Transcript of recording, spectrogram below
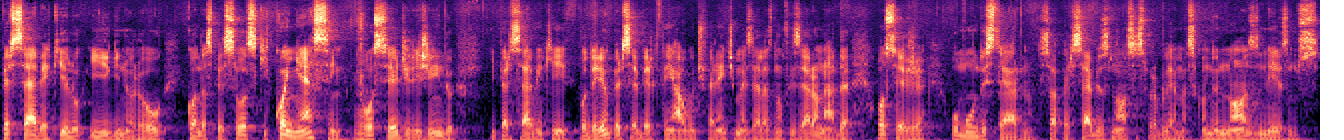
percebe aquilo e ignorou, quando as pessoas que conhecem você dirigindo e percebem que poderiam perceber que tem algo diferente, mas elas não fizeram nada, ou seja, o mundo externo só percebe os nossos problemas quando nós mesmos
